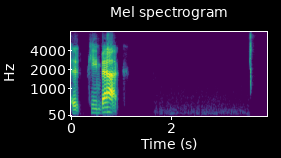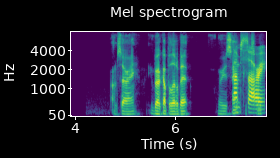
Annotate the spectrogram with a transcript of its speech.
it came back. I'm sorry. You broke up a little bit. What were you saying? I'm sorry.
